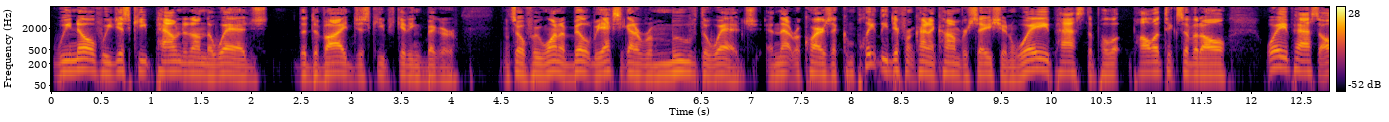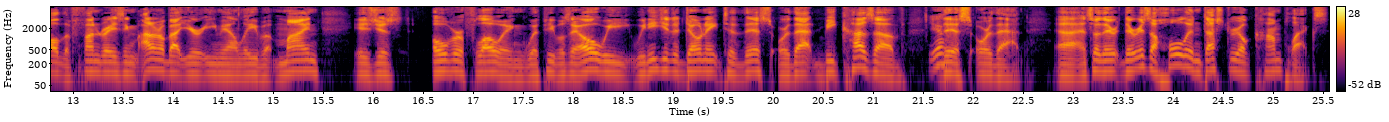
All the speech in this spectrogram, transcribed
we know if we just keep pounding on the wedge, the divide just keeps getting bigger. And so if we want to build, we actually got to remove the wedge. And that requires a completely different kind of conversation, way past the pol- politics of it all, way past all the fundraising. I don't know about your email, Lee, but mine is just overflowing with people saying, "Oh, we we need you to donate to this or that because of yeah. this or that," uh, and so there there is a whole industrial complex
